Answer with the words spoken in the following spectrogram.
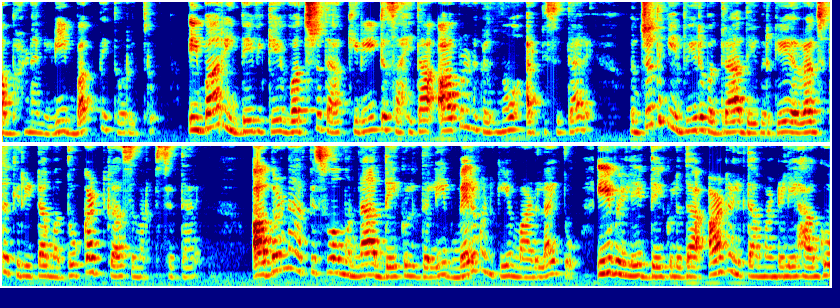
ಆಭರಣ ನೀಡಿ ಭಕ್ತಿ ತೋರಿದ್ರು. ಈ ಬಾರಿ ದೇವಿಗೆ ವಜ್ರದ ಕಿರೀಟ ಸಹಿತ ಆಭರಣಗಳನ್ನು ಅರ್ಪಿಸಿದ್ದಾರೆ. ಜೊತೆಗೆ ವೀರಭದ್ರ ದೇವರಿಗೆ ರಜದ ಕಿರೀಟ ಮತ್ತು ಖಡ್ಗ ಸಮರ್ಪಿಸಿದ್ದಾರೆ. ಆಭರಣ ಅರ್ಪಿಸುವ ಮುನ್ನ ದೇಗುಲದಲ್ಲಿ ಮೆರವಣಿಗೆ ಮಾಡಲಾಯಿತು. ಈ ವೇಳೆ ದೇಗುಲದ ಆಡಳಿತ ಮಂಡಳಿ ಹಾಗೂ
